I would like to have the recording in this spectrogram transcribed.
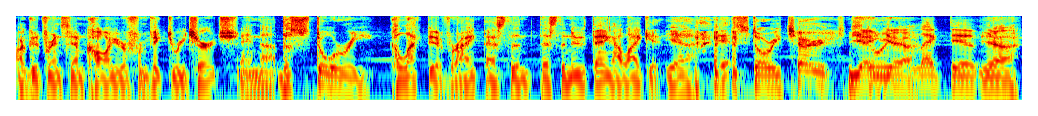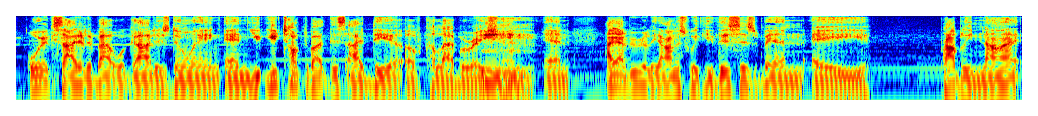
our good friend Sam Collier from Victory Church and uh, the Story Collective. Right? That's the that's the new thing. I like it. Yeah. yeah. Story Church, Yeah, Story yeah. Collective. Yeah. We're excited about what God is doing. And you, you talked about this idea of collaboration. Mm-hmm. And I got to be really honest with you. This has been a probably nine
